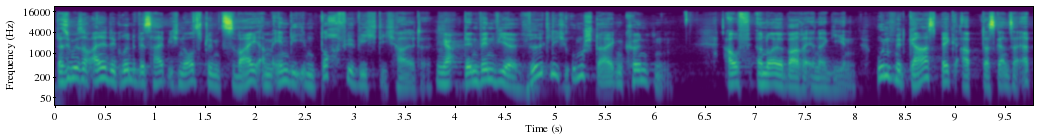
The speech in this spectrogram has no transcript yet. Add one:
Das ist übrigens auch einer der Gründe, weshalb ich Nord Stream 2 am Ende eben doch für wichtig halte. Ja. Denn wenn wir wirklich umsteigen könnten auf erneuerbare Energien und mit Gas-Backup das Ganze ab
